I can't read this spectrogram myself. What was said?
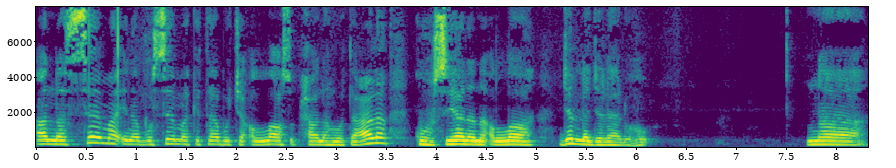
anasema inavyosema kitabu cha Allah subhanahu wa ta'ala kuhusiana na Allah jalla jalaluhu. Na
